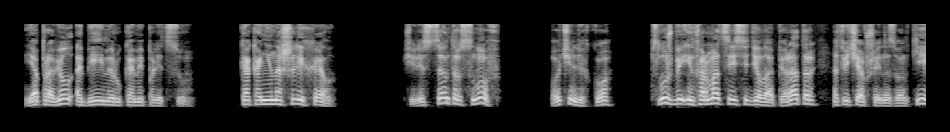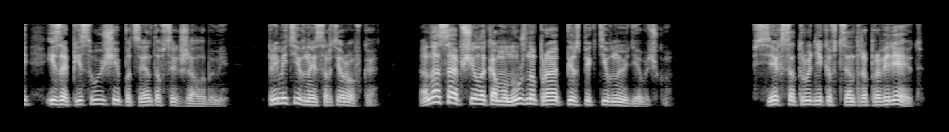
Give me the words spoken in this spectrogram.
Я провел обеими руками по лицу. Как они нашли Хел? Через центр снов. Очень легко. В службе информации сидела оператор, отвечавший на звонки и записывающий пациентов с их жалобами. Примитивная сортировка. Она сообщила, кому нужно, про перспективную девочку. «Всех сотрудников центра проверяют».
